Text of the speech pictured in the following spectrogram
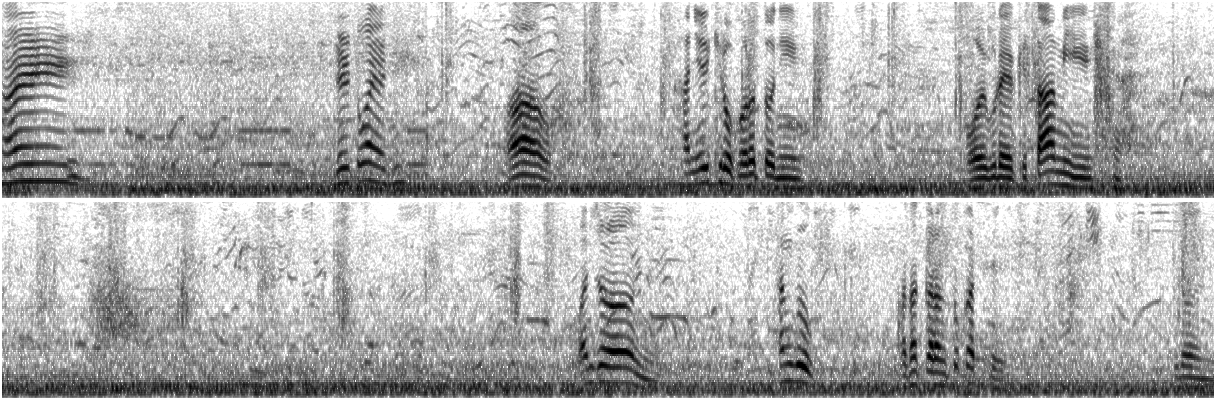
아이. 내일 또 와야지. 아우. 한 1km 걸었더니 얼굴에 이렇게 땀이. 완전 한국 바닷가랑 똑같아. 이런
